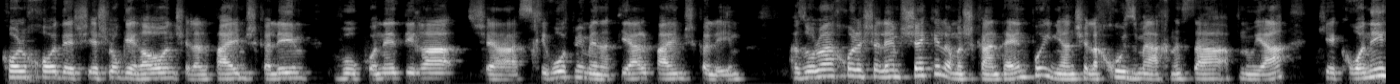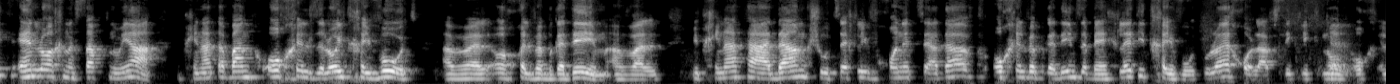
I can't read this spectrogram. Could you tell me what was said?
כל חודש, יש לו גירעון של 2,000 שקלים, והוא קונה דירה שהשכירות ממנה תהיה 2,000 שקלים, אז הוא לא יכול לשלם שקל למשכנתה, אין פה עניין של אחוז מההכנסה הפנויה, כי עקרונית אין לו הכנסה פנויה. מבחינת הבנק אוכל זה לא התחייבות, אבל אוכל ובגדים, אבל מבחינת האדם, כשהוא צריך לבחון את צעדיו, אוכל ובגדים זה בהחלט התחייבות, הוא לא יכול להפסיק לקנות כן. אוכל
